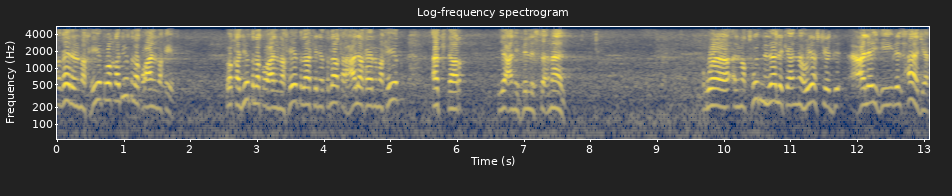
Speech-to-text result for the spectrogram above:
غير المخيط وقد يطلق على المخيط. وقد يطلق على المخيط لكن إطلاقه على غير المخيط أكثر يعني في الاستعمال. والمقصود من ذلك أنه يسجد عليه للحاجة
